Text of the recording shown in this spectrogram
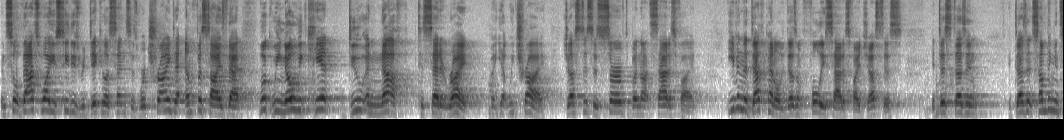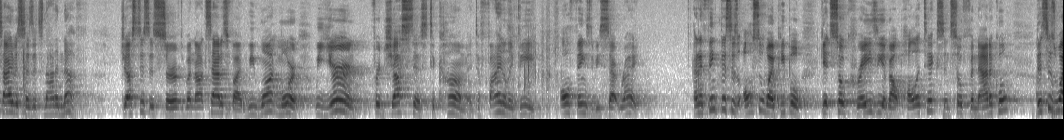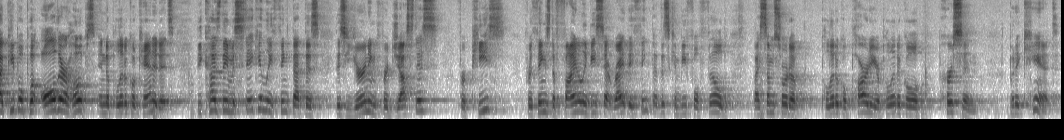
And so that's why you see these ridiculous sentences. We're trying to emphasize that, look, we know we can't do enough to set it right, but yet we try. Justice is served but not satisfied. Even the death penalty doesn't fully satisfy justice. It just doesn't, it doesn't, something inside of us says it's not enough. Justice is served but not satisfied. We want more. We yearn for justice to come and to finally be all things to be set right. And I think this is also why people get so crazy about politics and so fanatical. This is why people put all their hopes into political candidates because they mistakenly think that this, this yearning for justice, for peace, for things to finally be set right, they think that this can be fulfilled by some sort of political party or political person, but it can't.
